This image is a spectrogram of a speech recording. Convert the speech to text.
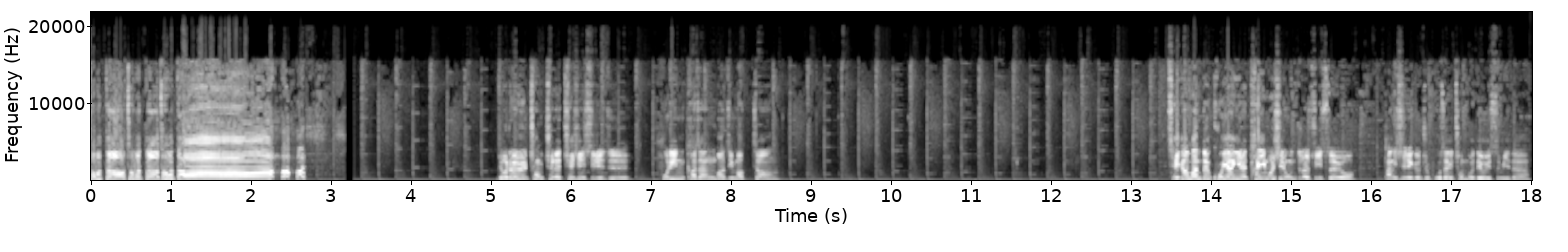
잡았다 잡았다 잡았다 열혈 청춘의 최신 시리즈 후린 가장 마지막 장. 제가 만든 고양이는 타임머신을 운전할 수 있어요. 당신의 교출 보상이 첨부되어 있습니다.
